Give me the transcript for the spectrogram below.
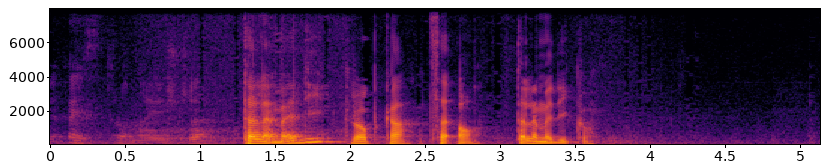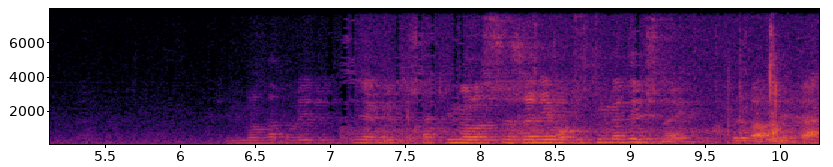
Jaka jest strona jeszcze? telemedi.co Telemedico. Czyli można powiedzieć, że jakby też rozszerzeniem opieki medycznej, prywatnej, tak?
